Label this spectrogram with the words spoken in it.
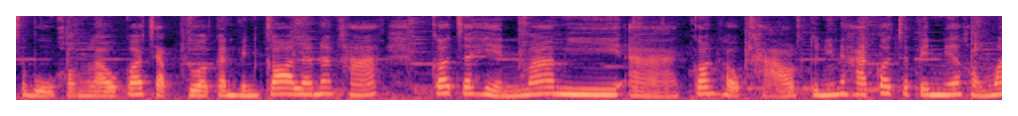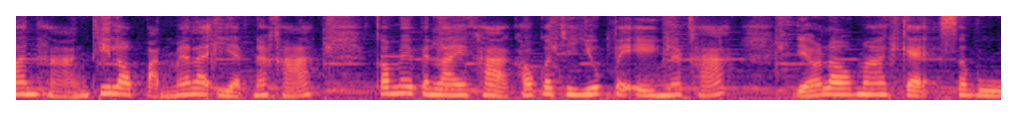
สบู่ของเราก็จับตัวกันเป็นก้อนแล้วนะคะ ก็จะเห็นว่ามีอ่าก้อนขาวๆตัวนี้นะคะ ก็จะเป็นเนื้อของว่านหางที่เราปั่นไม่ละเอียดนะคะ ก็ไม่เป็นไรค่ะเขาก็จะยุบไปเองนะคะ เดี๋ยวเรามาแกะสบู่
